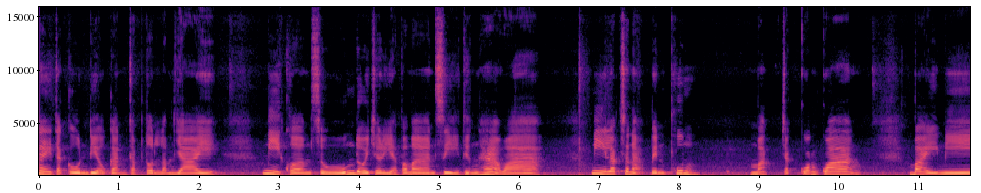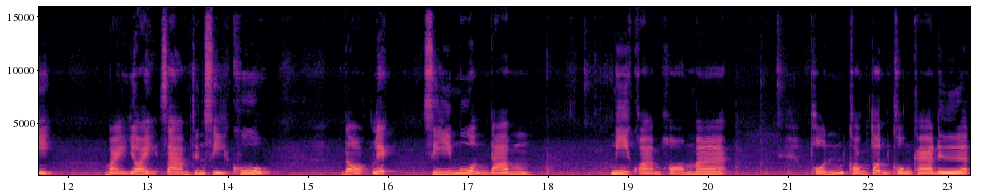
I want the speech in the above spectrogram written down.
ในตระกูลเดียวกันกับต้นลำไย มีความสูงโดยเฉลี่ยประมาณ 4-5 วา มีลักษณะเป็นพุ่ม มักจะกว้างๆ ใบมีใบย่อย 3-4 คู่ ดอกเล็ก สีม่วงดำ มีความหอมมาก ผลของต้นคงคาเดือด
